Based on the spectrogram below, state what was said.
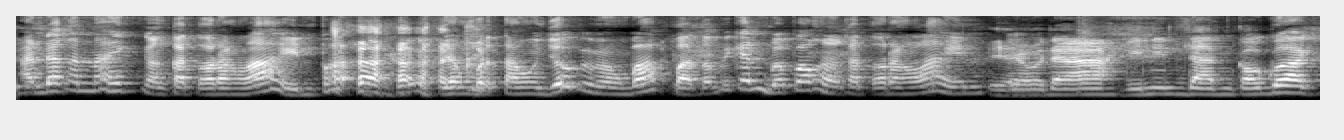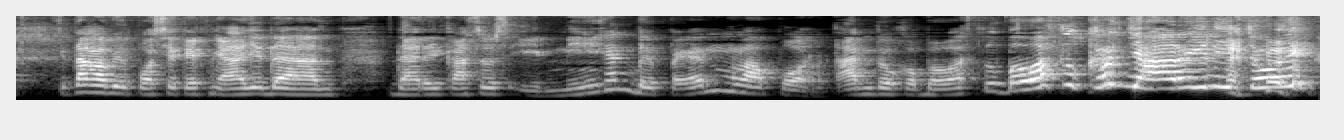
Anda kan naik ngangkat orang lain, Pak. Yang bertanggung jawab memang Bapak, tapi kan Bapak ngangkat orang lain. Iya. Ya udah gini dan kalau gua kita ngambil positifnya aja dan dari kasus ini kan BPN melaporkan tuh ke Bawaslu. Bawaslu kerja hari ini cuy.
